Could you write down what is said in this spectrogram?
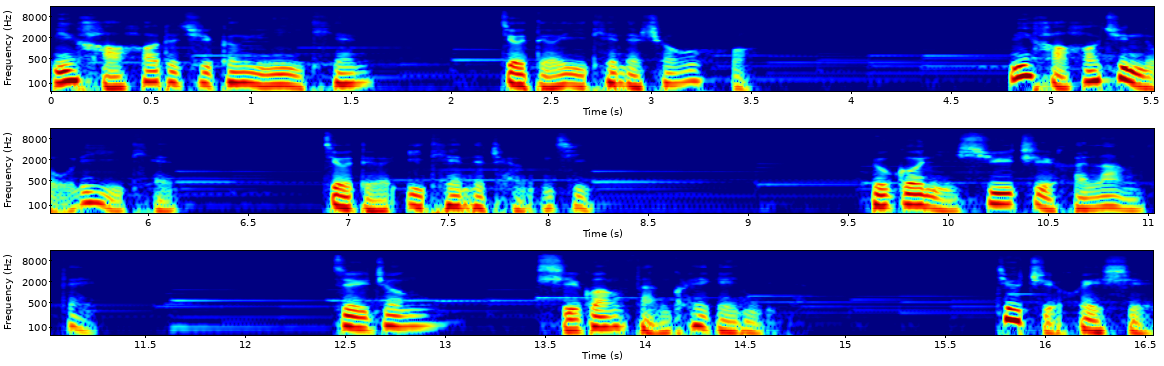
你好好的去耕耘一天，就得一天的收获；你好好去努力一天，就得一天的成绩。如果你虚掷和浪费，最终，时光反馈给你的。就只会是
